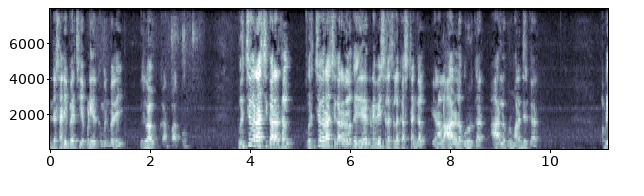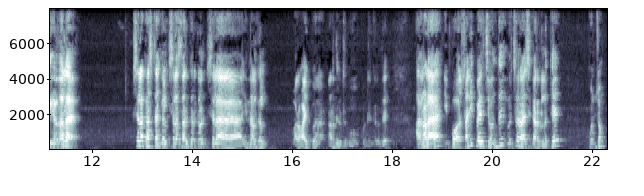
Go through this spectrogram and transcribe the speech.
இந்த சனி பயிற்சி எப்படி இருக்கும் என்பதை விரிவாக பார்ப்போம். விருச்சிக ராசிக்காரர்கள் விருச்சிக ராசிக்காரர்களுக்கு ஏற்கனவே சில சில கஷ்டங்கள். ஏன்னால் ஆறில் குரு இருக்கார். ஆறில் குரு மறைஞ்சிருக்கார். அப்படிங்கிறதால சில கஷ்டங்கள் சில சருக்கர்கள் சில இன்னல்கள் வர வாய்ப்பு நடந்துக்கிட்டு இருக்கு- கொண்டிருக்கிறது. அதனால் இப்போ சனி பயிற்சி வந்து விருச்சிக ராசிக்காரர்களுக்கு கொஞ்சம்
